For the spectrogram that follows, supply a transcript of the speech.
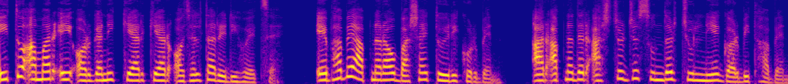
এই তো আমার এই অর্গানিক কেয়ার কেয়ার অজেলটা রেডি হয়েছে। এভাবে আপনারাও বাসায় তৈরি করবেন। আর আপনাদের আশ্চর্য সুন্দর চুল নিয়ে গর্বিত হবেন।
